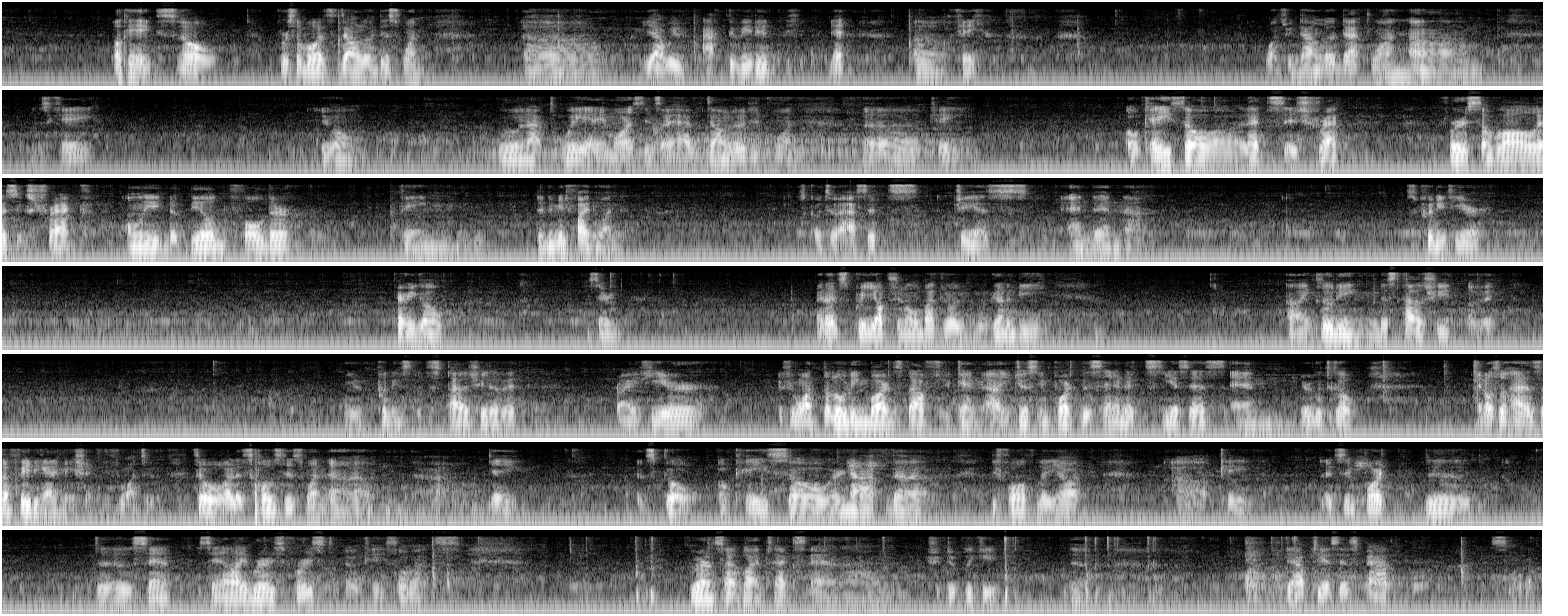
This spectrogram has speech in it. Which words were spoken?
Okay so first of all let's download this one. Uh, yeah we've activated it uh, okay once we download that one um, okay we won't we will not wait anymore since I have downloaded one. Uh, okay. Okay so uh, let's extract. First of all let's extract only the build folder. Thing the minified one. Let's go to assets JS and then uh, let's put it here there you go. Is there? I know it's pretty optional but we're, we're gonna be uh, including the style sheet of it. You're putting the style sheet of it right here. If you want the loading bar and stuff you can uh, you just import the standard CSS and you're good to go. It also has a fading animation if you want to. So uh, let's close this one. Uh, uh, okay. Let's go. Okay so we're now at the default layout. Uh, okay. Let's import the the Senna libraries first. Okay so that's we're on Sublime Text and um, should duplicate the the app.css path so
